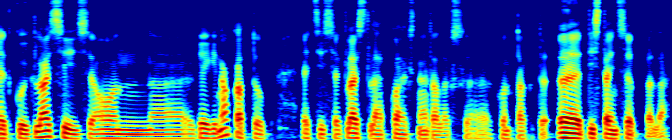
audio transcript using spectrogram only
et kui klassis on äh,, keegi nakatub, et siis see klass läheb kaheks nädalaks kontakt äh,, distantsõppele.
